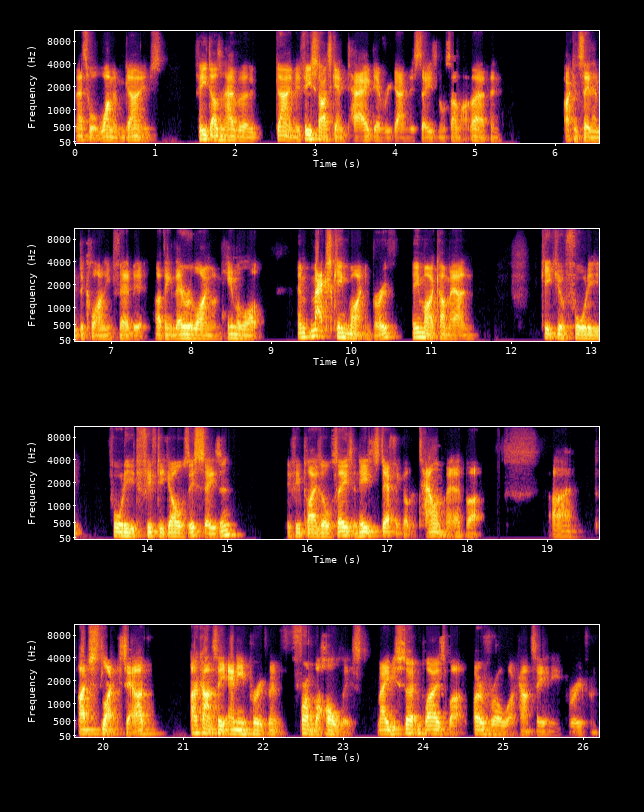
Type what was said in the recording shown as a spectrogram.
That's what won him games. If he doesn't have a game, if he starts getting tagged every game this season or something like that, then I can see them declining fair bit. I think they're relying on him a lot. And Max King might improve. He might come out and kick you 40, 40 to 50 goals this season if he plays all season. He's definitely got the talent there, but uh, I just like to say I I can't see any improvement from the whole list. Maybe certain players, but overall, I can't see any improvement.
